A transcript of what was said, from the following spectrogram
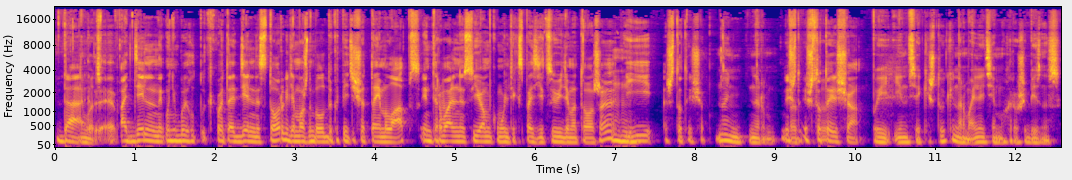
Да, вот. Э, отдельный, у них был какой-то отдельный стор, где можно было докупить еще таймлапс, интервальную съемку, мультиэкспозицию, видимо, тоже. Угу. И что-то еще. Ну, норм, и, под, что-то еще. Pay-in всякие штуки, нормальная тема, хороший бизнес.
